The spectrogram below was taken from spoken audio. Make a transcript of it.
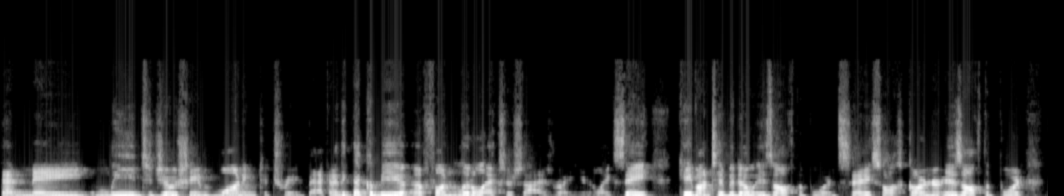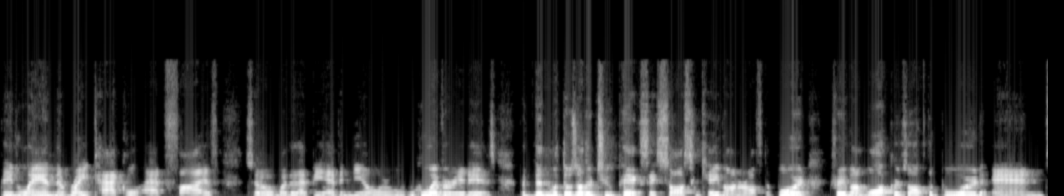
that may lead to Joe Schoen wanting to trade back. And I think that could be a, a, fun little exercise right here. Like, say Kayvon Thibodeaux is off the board, say Sauce Gardner is off the board. They land the right tackle at five. So whether that be Evan Neal or whoever it is. But then with those other two picks, say Sauce and Kayvon are off the board, Travon Walker's off the board, and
